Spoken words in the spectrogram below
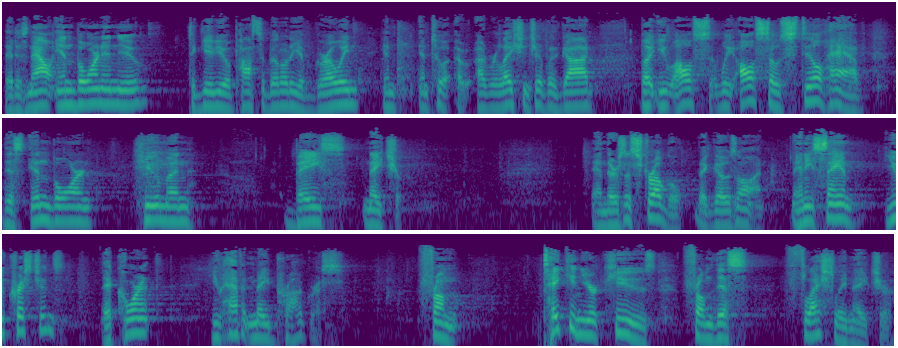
that is now inborn in you to give you a possibility of growing in, into a, a relationship with God but you also, we also still have this inborn human base nature. And there's a struggle that goes on. And he's saying, You Christians at Corinth, you haven't made progress from taking your cues from this fleshly nature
